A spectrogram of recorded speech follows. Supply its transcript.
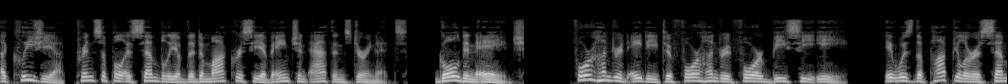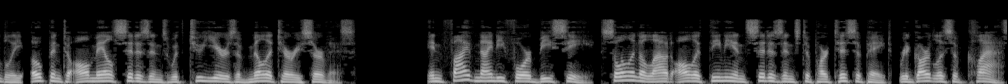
Ecclesia, principal assembly of the democracy of ancient Athens during its «Golden Age» 480 to 404 BCE. It was the popular assembly, open to all male citizens with two years of military service. In 594 BC, Solon allowed all Athenian citizens to participate, regardless of class,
